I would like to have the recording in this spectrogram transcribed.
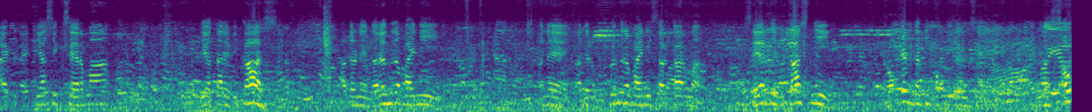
ઐતિહાસિક શહેરમાં જે અત્યારે વિકાસ આદરણીય નરેન્દ્રભાઈની અને આદરણીય ભૂપેન્દ્રભાઈની સરકારમાં શહેર જે વિકાસની રોકેટ ગતિ પકડી રહ્યું છે, એમાં સૌ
